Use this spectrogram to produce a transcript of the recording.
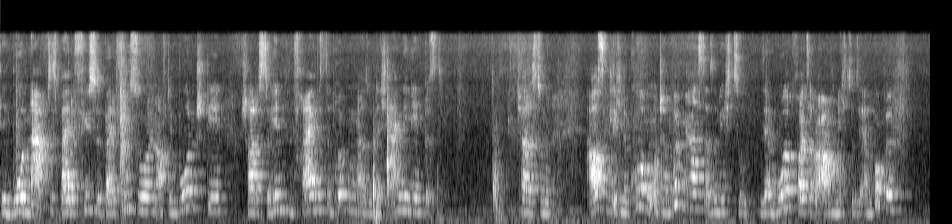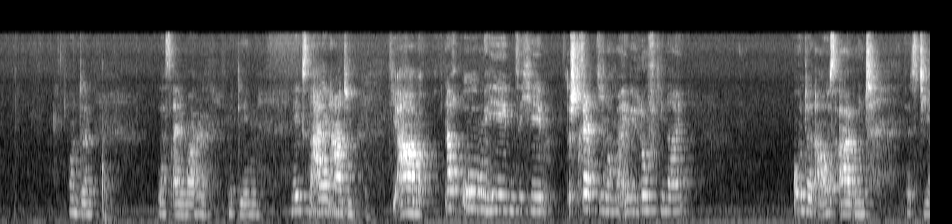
den Boden ab, dass beide Füße, beide Fußsohlen auf dem Boden stehen. Schau, dass du hinten frei bist im Rücken, also nicht angelehnt bist. Schau, dass du eine ausgeglichene Kurve unter dem Rücken hast, also nicht zu sehr im Hohlkreuz, aber auch nicht zu sehr im Buckel. Und dann lass einmal mit dem nächsten Einatmen die Arme nach oben heben, sich heben. Streck dich nochmal in die Luft hinein. Und dann ausatmend setz die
